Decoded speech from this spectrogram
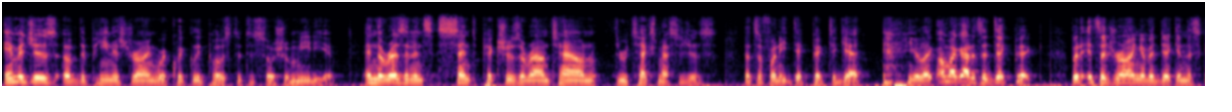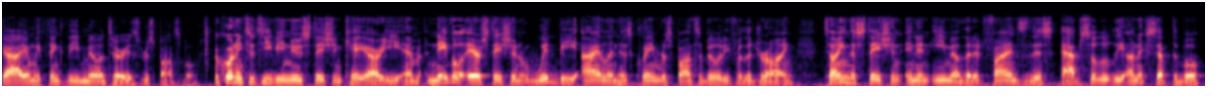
Images of the penis drawing were quickly posted to social media, and the residents sent pictures around town through text messages. That's a funny dick pic to get. You're like, oh my god, it's a dick pic. But it's a drawing of a dick in the sky, and we think the military is responsible. According to TV news station KREM, Naval Air Station Whidbey Island has claimed responsibility for the drawing, telling the station in an email that it finds this absolutely unacceptable,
